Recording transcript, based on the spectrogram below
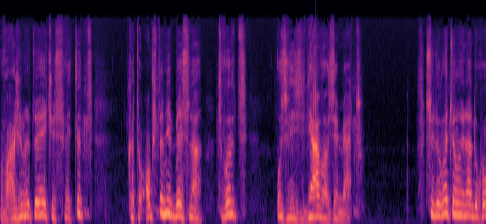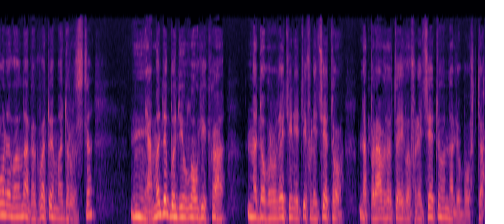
Важното е, че светът като обща небесна твърд озвездява земята. Следователно една духовна вълна, каквато е мъдростта, няма да бъде логика на добродетелите в лицето на правдата и в лицето на любовта.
